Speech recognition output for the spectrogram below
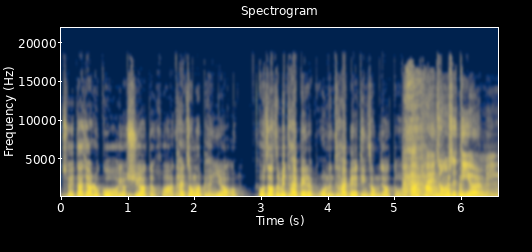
所以大家如果有需要的话，台中的朋友。我知道这边台北的，我们台北的听众比较多，但台中是第二名。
